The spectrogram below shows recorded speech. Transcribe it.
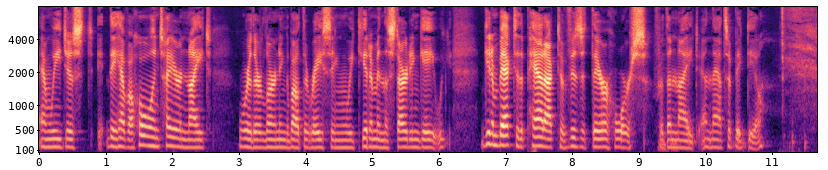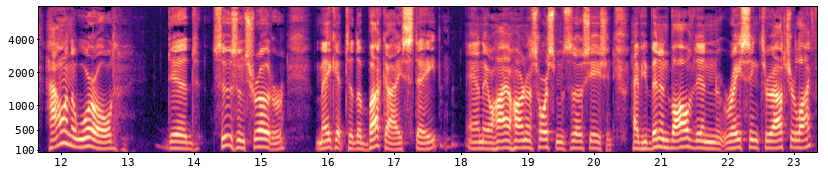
and we just they have a whole entire night where they're learning about the racing. We get them in the starting gate. We get them back to the paddock to visit their horse for the night, and that's a big deal. How in the world did Susan Schroeder make it to the Buckeye State and the Ohio Harness Horsemen's Association? Have you been involved in racing throughout your life?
